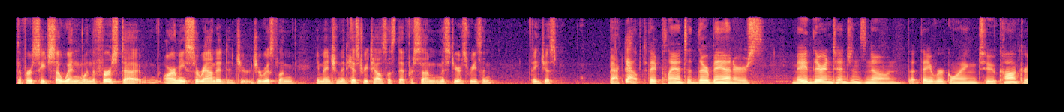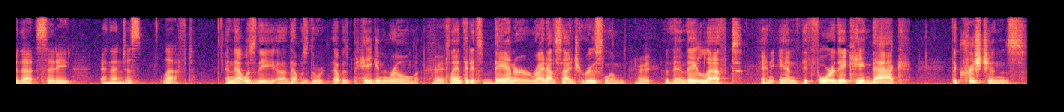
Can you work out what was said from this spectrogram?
The first siege. So when, when the first uh, army surrounded Jer- Jerusalem, you mentioned that history tells us that for some mysterious reason, they just backed out. They planted their banners, made their intentions known that they were going to conquer that city, and then just left and that was the uh, that was the that was pagan Rome right. planted its banner right outside Jerusalem. Right. Then they left, and and before they came back, the Christians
